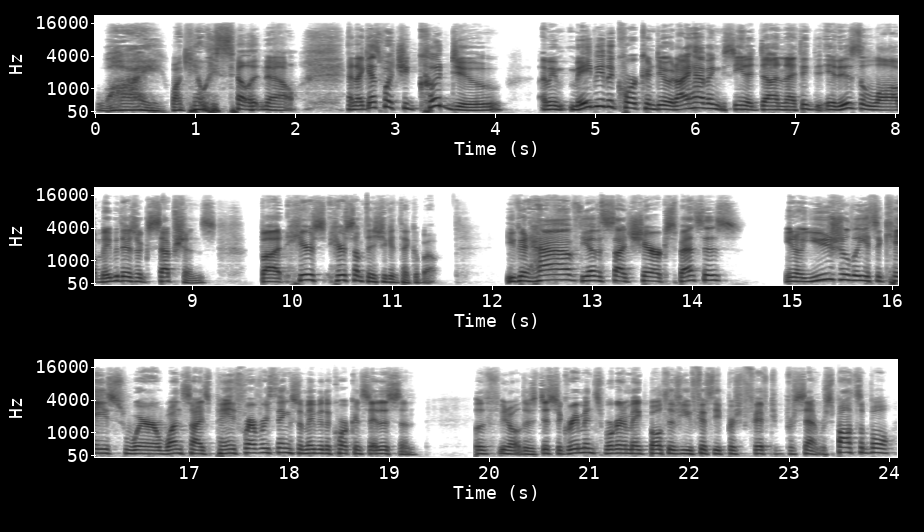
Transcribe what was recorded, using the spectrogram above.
Why? Why can't we sell it now? And I guess what you could do, I mean, maybe the court can do it. I haven't seen it done. And I think it is the law. Maybe there's exceptions. But here's here's something you can think about. You could have the other side share expenses. You know, usually it's a case where one side's paying for everything. So maybe the court can say, listen, if you know there's disagreements, we're going to make both of you 50 percent responsible.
